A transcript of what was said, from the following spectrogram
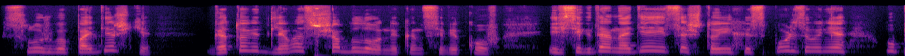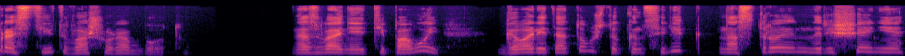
служба поддержки готовит для вас шаблоны концевиков и всегда надеется, что их использование упростит вашу работу. Название «типовой» говорит о том, что концевик настроен на решение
